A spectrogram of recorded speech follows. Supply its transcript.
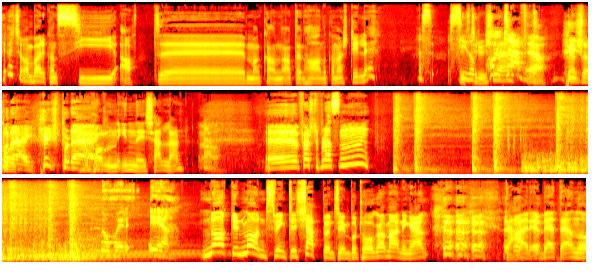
jeg vet ikke om man bare kan si at, uh, man kan, at en hane kan være stille. Si sånn Hold kjeft! Ja, Hysj på deg! Hysj på deg! Hold den inne i kjelleren. Eh, førsteplassen Nummer én. Naken mann svingte kjeppen sin på Torgallmenningen. Det her er BTNO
